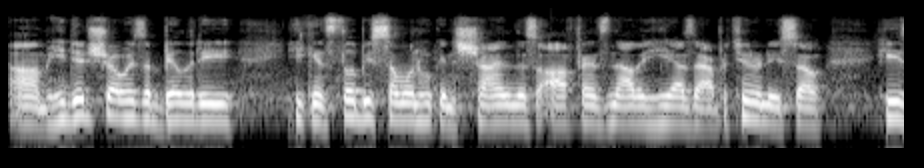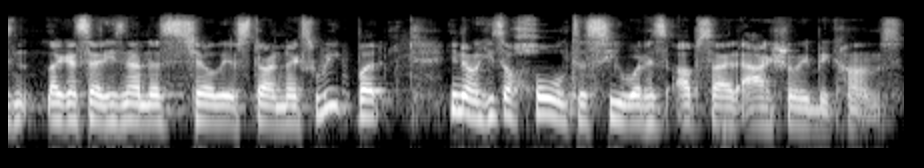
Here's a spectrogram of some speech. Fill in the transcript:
Um, he did show his ability. He can still be someone who can shine in this offense now that he has the opportunity. So he's like I said, he's not necessarily a start next week, but you know, he's a hold to see what his upside actually becomes.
